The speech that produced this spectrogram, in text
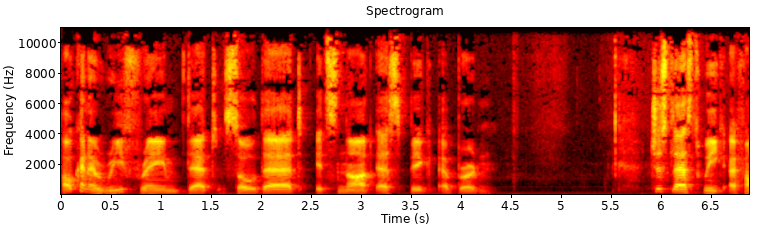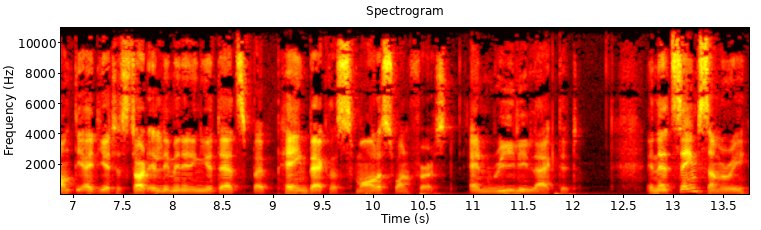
how can I reframe debt so that it's not as big a burden? Just last week, I found the idea to start eliminating your debts by paying back the smallest one first, and really liked it. In that same summary,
